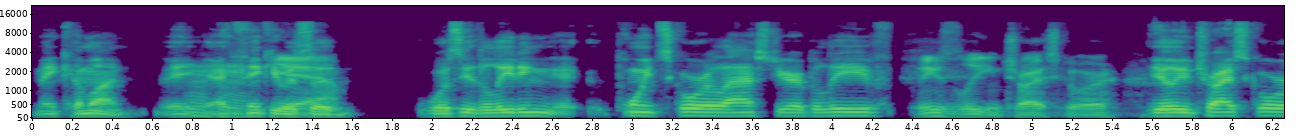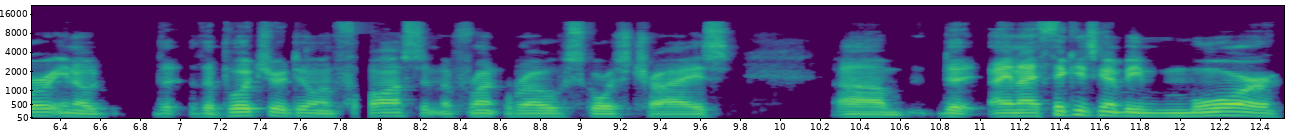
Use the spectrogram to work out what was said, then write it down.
I mean, come on. I- I think he was Yeah. the was he the leading point scorer last year? I believe He's the leading try scorer. the leading try scorer. You know, the, the butcher Dylan Fawcett in the front row scores tries. Um, the, and I think he's going to be more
